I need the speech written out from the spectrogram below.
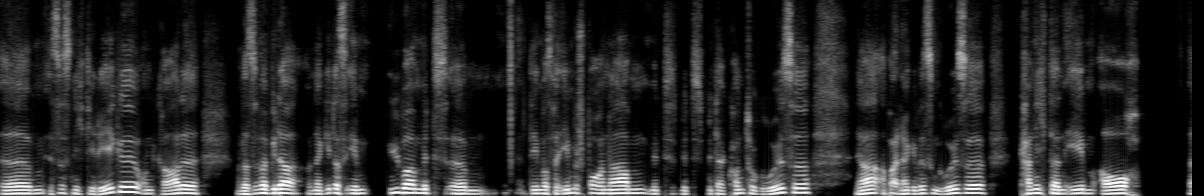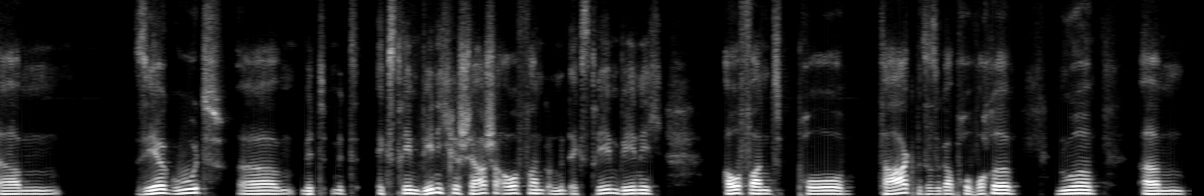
ähm, ist es nicht die Regel und gerade, und da sind wir wieder, und da geht das eben über mit ähm, dem, was wir eben besprochen haben, mit, mit, mit der Kontogröße. Ja, ab einer gewissen Größe kann ich dann eben auch ähm, sehr gut ähm, mit, mit extrem wenig Rechercheaufwand und mit extrem wenig Aufwand pro Tag, beziehungsweise sogar pro Woche nur ähm,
